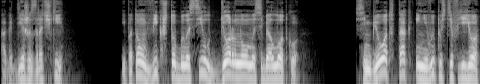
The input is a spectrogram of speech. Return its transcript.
а где же зрачки? И потом Вик, что было сил, дернул на себя лодку. Симбиот, так и не выпустив ее,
